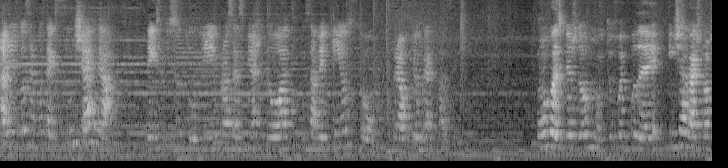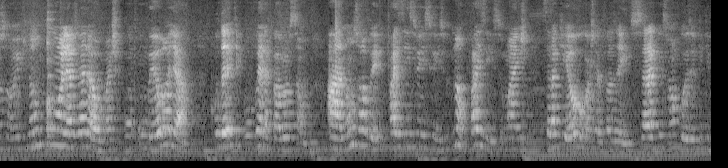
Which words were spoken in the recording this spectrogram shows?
às vezes você consegue se enxergar dentro disso tudo. E o processo me ajudou a tipo, saber quem eu sou para o que eu quero fazer. Uma coisa que ajudou muito foi poder enxergar as profissões não com um olhar geral, mas com o meu olhar. Poder, tipo, ver naquela profissão. Ah, não só ver, faz isso, isso, isso. Não, faz isso, mas será que eu vou gostar de fazer isso? Será que isso é uma coisa que, tipo,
